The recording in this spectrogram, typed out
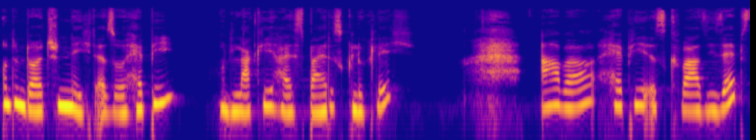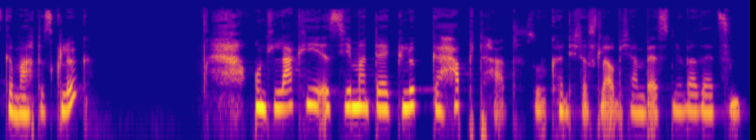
und im Deutschen nicht. Also happy und lucky heißt beides glücklich. Aber happy ist quasi selbstgemachtes Glück und Lucky ist jemand, der Glück gehabt hat. So könnte ich das, glaube ich, am besten übersetzen.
